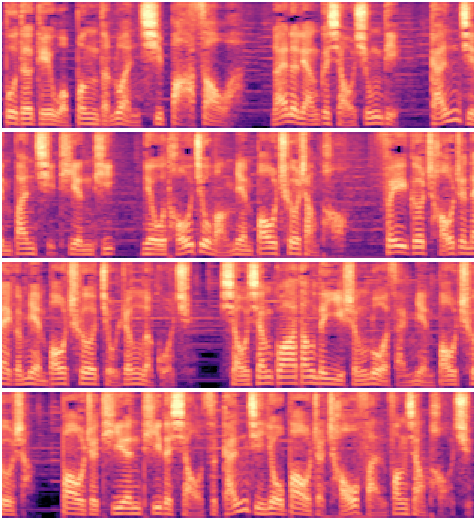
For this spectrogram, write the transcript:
不得给我崩的乱七八糟啊！”来了两个小兄弟。赶紧搬起 TNT，扭头就往面包车上跑。飞哥朝着那个面包车就扔了过去，小香瓜当的一声落在面包车上。抱着 TNT 的小子赶紧又抱着朝反方向跑去，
